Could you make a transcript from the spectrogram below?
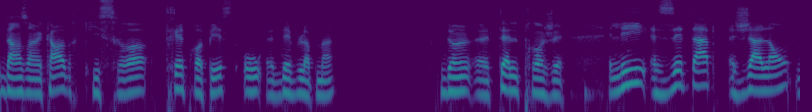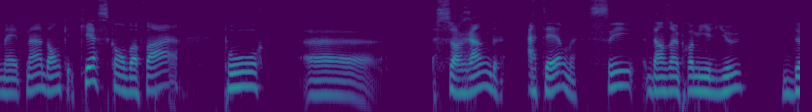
dans un cadre qui sera très propice au développement d'un euh, tel projet. Les étapes jalons maintenant, donc qu'est-ce qu'on va faire pour euh, se rendre à terme? C'est dans un premier lieu de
